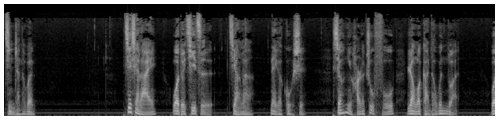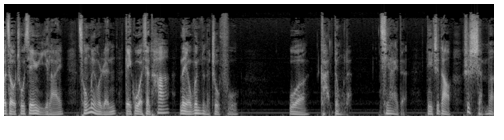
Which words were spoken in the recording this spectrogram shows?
紧张的问。接下来我对妻子讲了那个故事，小女孩的祝福让我感到温暖。我走出监狱以来，从没有人给过我像她那样温暖的祝福，我感动了。亲爱的，你知道是什么？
